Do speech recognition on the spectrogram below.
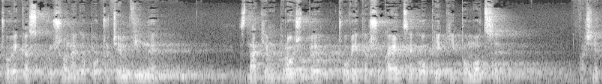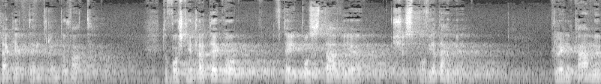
człowieka skruszonego poczuciem winy, znakiem prośby człowieka szukającego opieki i pomocy, właśnie tak jak ten trendowaty. To właśnie dlatego w tej postawie się spowiadamy. Klękamy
